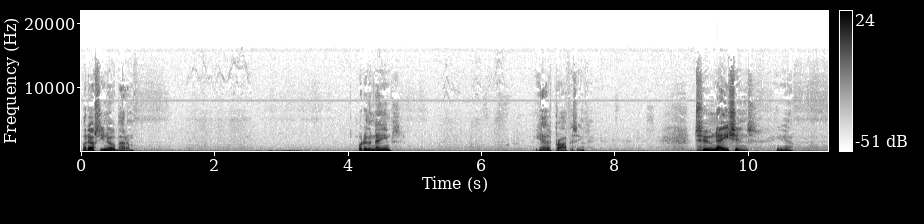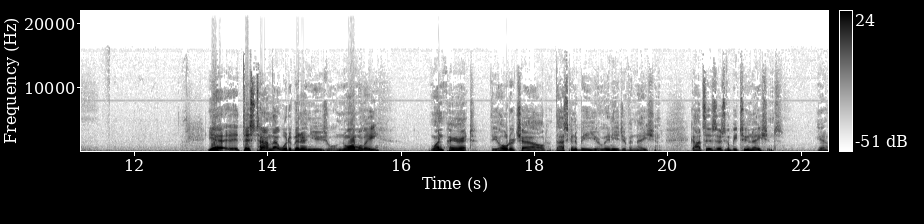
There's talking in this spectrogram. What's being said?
What else do you know about them? What are the names? Yeah, prophecy. Two nations. Yeah. Yeah, at this time that would have been unusual. Normally, one parent, the older child, that's going to be your lineage of a nation. God says there's going to be two nations. Yeah.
